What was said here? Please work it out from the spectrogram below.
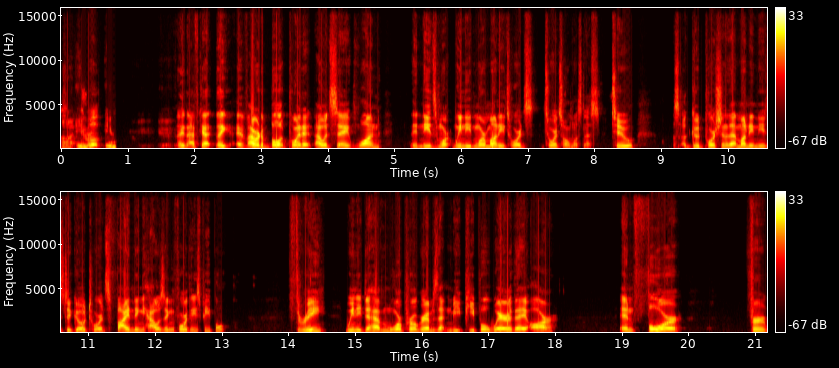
Uh, in, Well- in and I've got like if I were to bullet point it, I would say one, it needs more. We need more money towards towards homelessness. Two, a good portion of that money needs to go towards finding housing for these people. Three, we need to have more programs that meet people where they are. And four, for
